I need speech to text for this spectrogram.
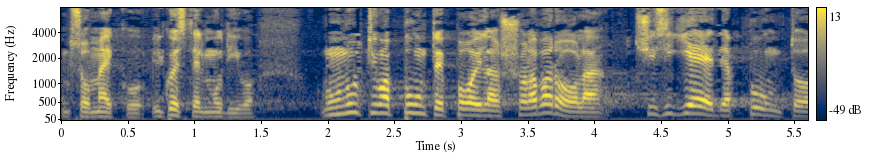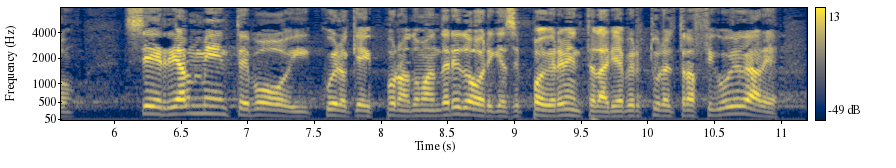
insomma ecco, questo è il motivo. Un ultimo appunto e poi lascio la parola, ci si chiede appunto se realmente poi, quello che è poi una domanda retorica, se poi veramente la riapertura del traffico veicolare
